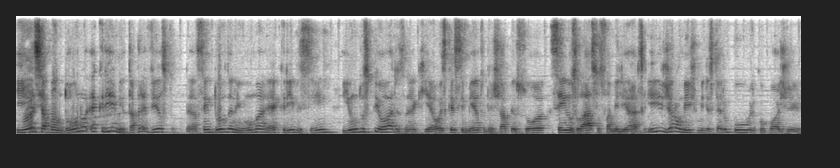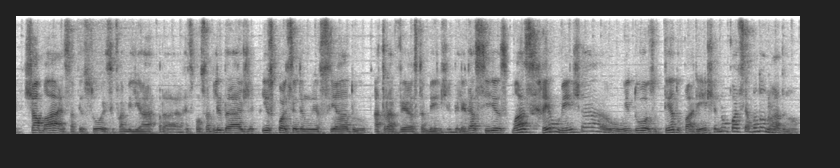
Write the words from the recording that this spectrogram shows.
E esse abandono é crime, está previsto. Né? Sem dúvida nenhuma, é crime sim. E um dos piores, né? que é o esquecimento, deixar a pessoa sem os laços familiares. E geralmente o Ministério Público pode chamar essa pessoa esse familiar, para responsabilidade. Isso pode ser denunciado através também de delegacias, mas realmente o idoso, tendo parente, ele não pode ser abandonado, não.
